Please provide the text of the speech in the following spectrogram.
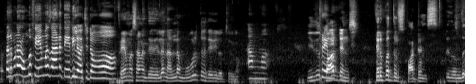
சொல்லப்போனா ரொம்ப ஃபேமஸான தேதியில வச்சுட்டோம்? ஃபேமஸான தேதியில நல்ல முகூர்த்த தேதியில வச்சிருக்கோம். ஆமா. இது ஸ்பாட்டன்ஸ் திருப்பத்தூர் ஸ்பாட்டன்ஸ் இது வந்து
